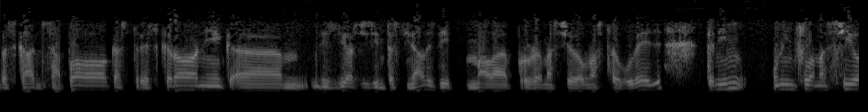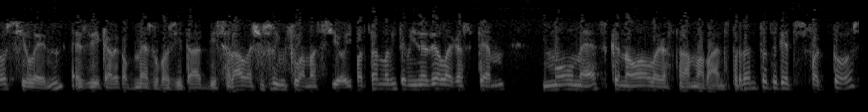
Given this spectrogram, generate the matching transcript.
descansar poc, estrès crònic, eh, disbiosis intestinal, és a dir, mala programació del nostre budell, tenim una inflamació silent, és a dir, cada cop més obesitat visceral, això és la inflamació, i per tant la vitamina D la gastem molt més que no la gastàvem abans. Per tant, tots aquests factors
